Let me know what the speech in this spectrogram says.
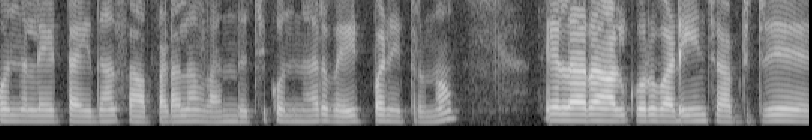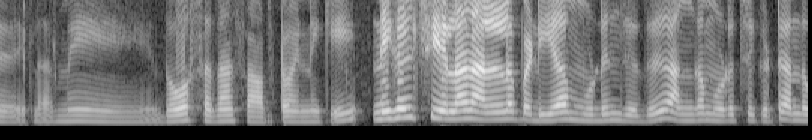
கொஞ்சம் லேட்டாகி தான் சாப்பாடெல்லாம் வந்துச்சு. கொஞ்சம் நேரம் வெயிட் பண்ணிகிட்டு இருந்தோம். எல்லாரும் ஆளுக்கு ஒரு வடையும் சாப்பிட்டுட்டு எல்லாருமே தோசை தான் சாப்பிட்டோம் இன்றைக்கி நிகழ்ச்சியெல்லாம் நல்லபடியாக முடிஞ்சது. அங்கே முடிச்சுக்கிட்டு அந்த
